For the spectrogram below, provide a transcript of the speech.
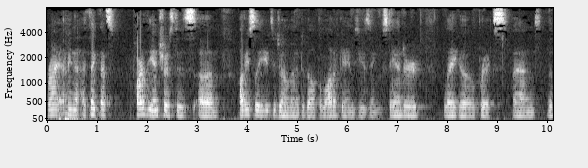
Right. I mean, I think that's part of the interest is um, obviously you two gentlemen have developed a lot of games using standard Lego bricks and the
